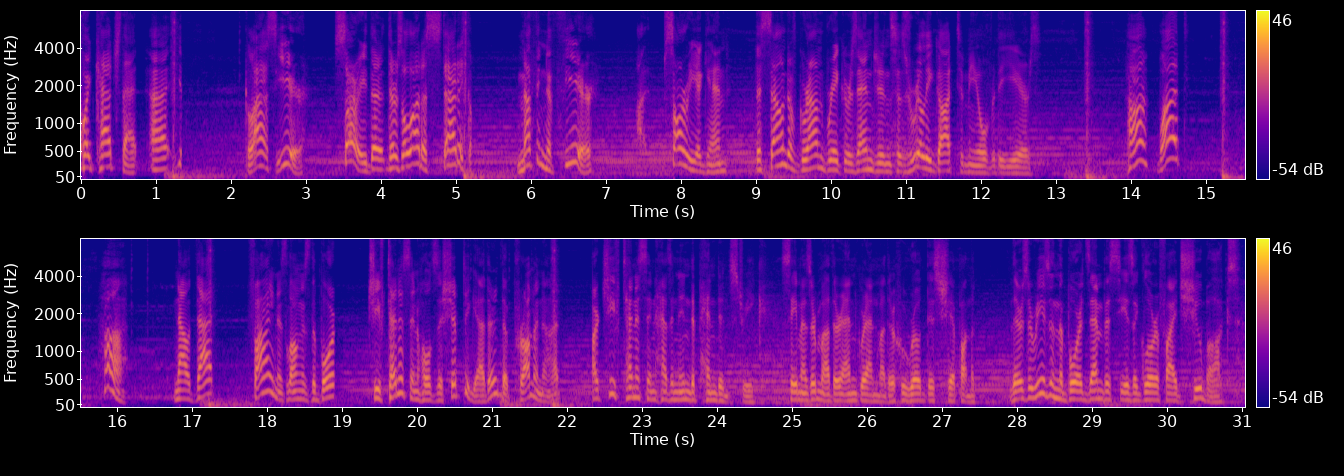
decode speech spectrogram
Quite catch that. Uh, glass ear. Sorry, there, there's a lot of static. Nothing to fear. Uh, sorry again. The sound of Groundbreaker's engines has really got to me over the years. Huh? What? Huh. Now that, fine, as long as the board. Chief Tennyson holds the ship together, the Promenade. Our Chief Tennyson has an independent streak, same as her mother and grandmother who rode this ship on the. There's a reason the board's embassy is a glorified shoebox.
